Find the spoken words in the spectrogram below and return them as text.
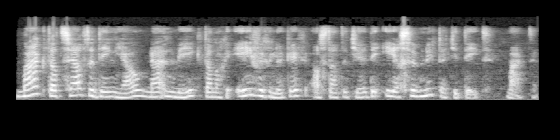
Maak datzelfde ding jou na een week dan nog even gelukkig als dat het je de eerste minuut dat je deed maakte.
